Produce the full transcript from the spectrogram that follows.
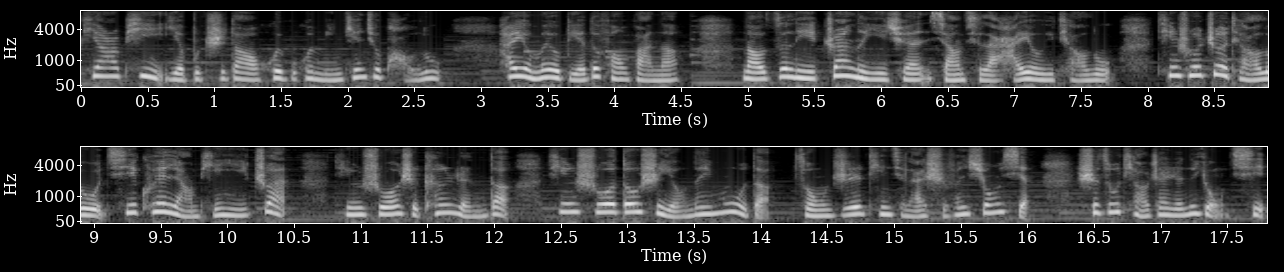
，P2P 也不知道会不会明天就跑路，还有没有别的方法呢？脑子里转了一圈，想起来还有一条路，听说这条路七亏两平一赚，听说是坑人的，听说都是有内幕的，总之听起来十分凶险，十足挑战人的勇气，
